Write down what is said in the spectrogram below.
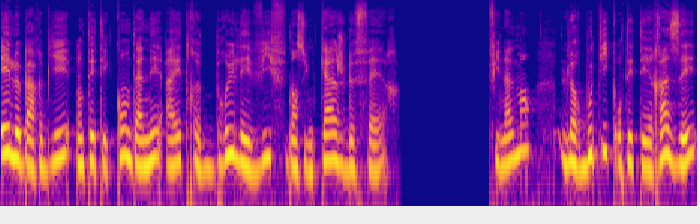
et le barbier ont été condamnés à être brûlés vifs dans une cage de fer. Finalement, leurs boutiques ont été rasées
